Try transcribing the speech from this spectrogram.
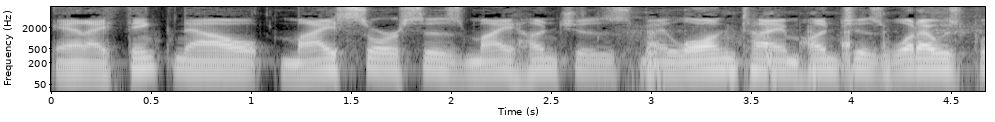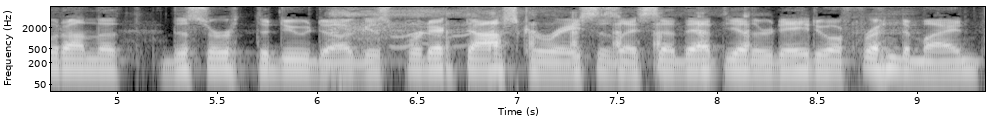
And I think now my sources, my hunches, my longtime hunches, what I was put on the this earth to do, Doug, is predict Oscar races. I said that the other day to a friend of mine.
